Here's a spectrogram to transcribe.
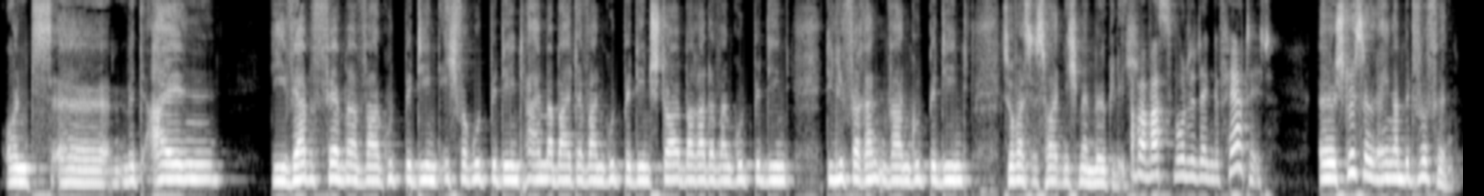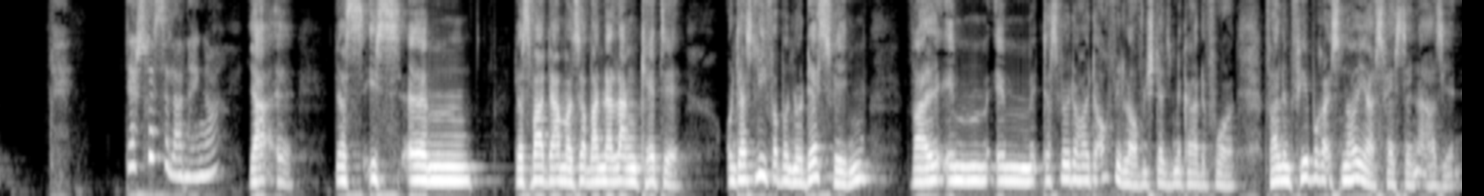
Und äh, mit allen, die Werbefirma war gut bedient, ich war gut bedient, Heimarbeiter waren gut bedient, Steuerberater waren gut bedient, die Lieferanten waren gut bedient. Sowas ist heute nicht mehr möglich. Aber was wurde denn gefertigt? Äh, Schlüsselhänger mit Würfeln. Der Schlüsselanhänger? Ja, äh, das ist, ähm, das war damals aber an einer langen Kette. Und das lief aber nur deswegen, weil im, im, das würde heute auch wieder laufen, stelle ich mir gerade vor, weil im Februar ist Neujahrsfest in Asien.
